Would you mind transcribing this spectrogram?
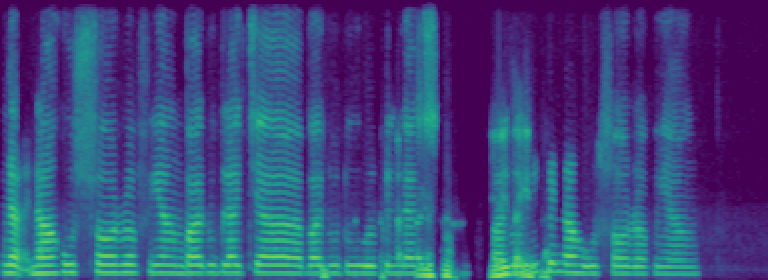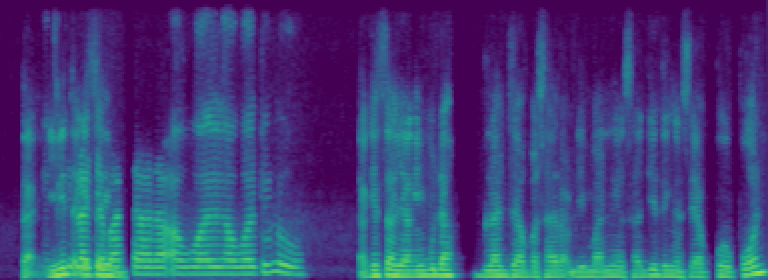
Nak nahu sorof yang baru belajar, baru dua kelas. Ini Baru tak ni kisah. kena husorof yang, Tak, yang ini tak belajar kisah bahasa Arab awal-awal dulu. Tak kisah yang ibu dah belajar bahasa Arab di mana saja dengan siapa pun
